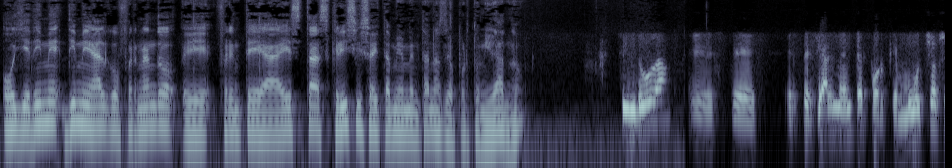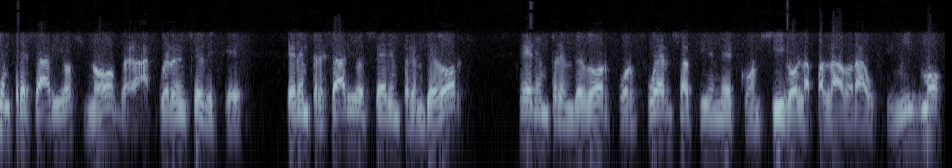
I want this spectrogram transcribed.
Oye, dime, dime algo, Fernando, eh, frente a estas crisis hay también ventanas de oportunidad, ¿no? Sin duda, este, especialmente porque muchos empresarios, ¿no? Acuérdense de que ser empresario es ser emprendedor, ser emprendedor por fuerza tiene consigo la palabra optimismo,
